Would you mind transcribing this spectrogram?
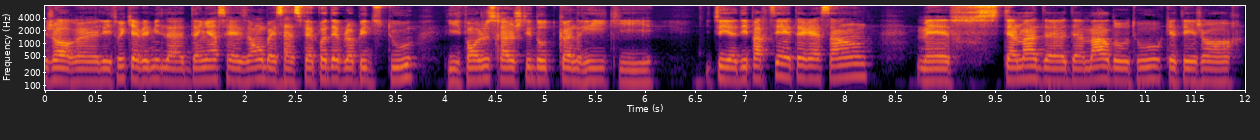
genre euh, les trucs qu'ils avaient mis de la dernière saison, ben ça se fait pas développer du tout. Ils font juste rajouter d'autres conneries qui. Tu sais, il y a des parties intéressantes, mais c'est tellement de, de merde autour que t'es genre.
